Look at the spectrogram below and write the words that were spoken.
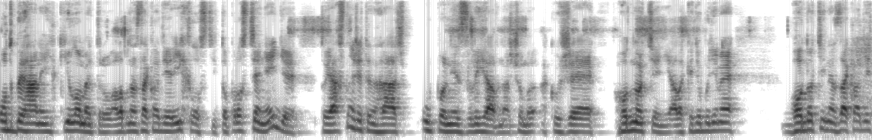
odbehaných kilometrov alebo na základe rýchlosti. To proste nejde. To je jasné, že ten hráč úplne zlyha v našom akože hodnotení, ale keď ho budeme hodnotiť na základe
